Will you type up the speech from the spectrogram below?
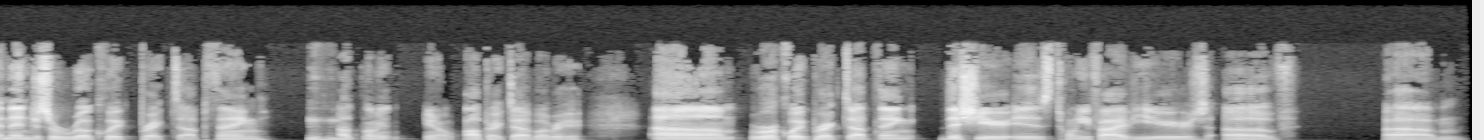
and then just a real quick bricked up thing. Mhm. I'll, let me, you know, all bricked up over here. Um, real quick bricked up thing. This year is 25 years of, um,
